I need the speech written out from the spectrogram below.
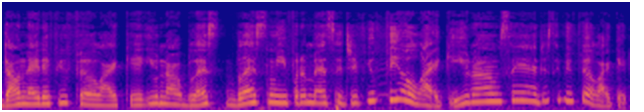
Donate if you feel like it. You know, bless bless me for the message if you feel like it. You know what I'm saying? Just if you feel like it.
